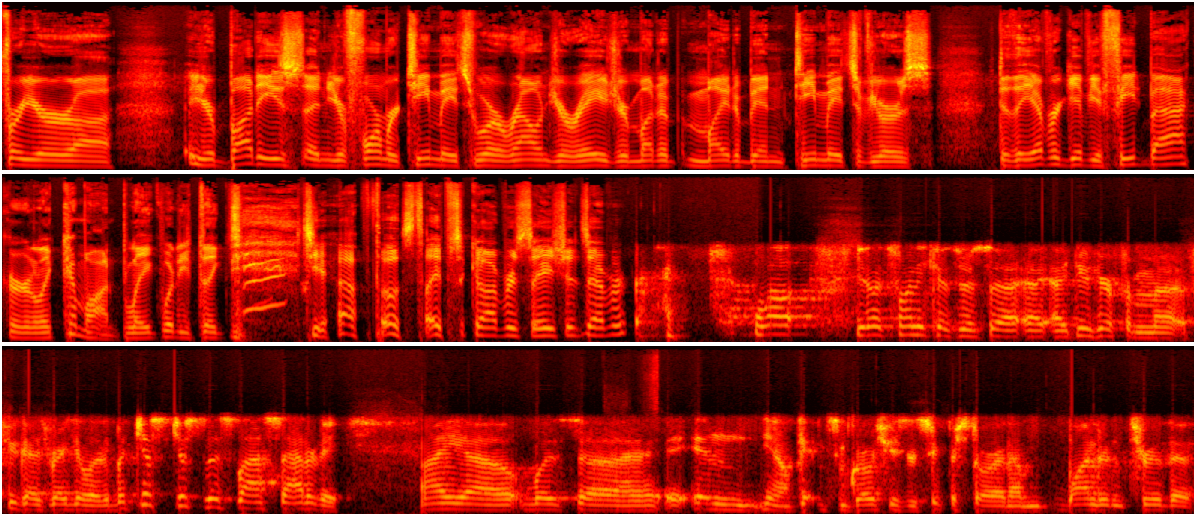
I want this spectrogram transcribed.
for your uh, your buddies and your former teammates who are around your age or might have, might have been teammates of yours. Do they ever give you feedback or like, come on, Blake, what do you think? do you have those types of conversations ever? Well, you know, it's funny because there's uh, I, I do hear from uh, a few guys regularly, but just just this last Saturday, I uh, was uh, in, you know, getting some groceries at the superstore, and I'm wandering through the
